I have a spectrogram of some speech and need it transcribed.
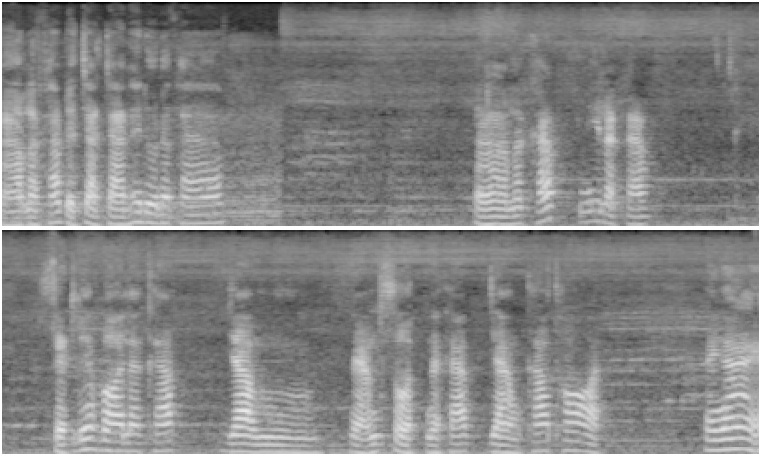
เอาละครับ เดี๋ยวจัดจานให้ดูนะครับเอาละครับ นี่แหละครับ เสร็จเรียบร้อยแล้วครับยำแหนมสดนะครับยำข้าวทอด ง่าย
